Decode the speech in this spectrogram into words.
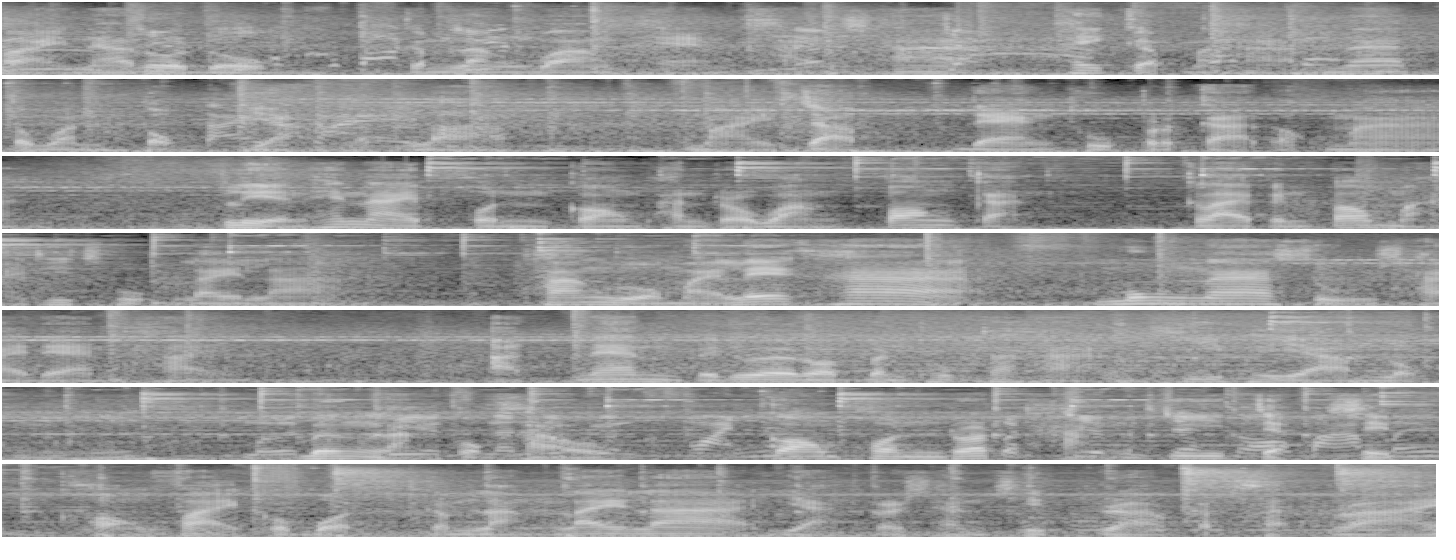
ฝ่ายนาโรดมกำลังวางแผนขายชาติให้กับมหาอำนาจตะวันตกอย่างลับๆหมายจับแดงถูกประกาศออกมา เปลี่ยนให้นายพลกองพันระวังป้องกัน กลายเป็นเป้าหมายที่ถูกไล่ล่า ทางหลวงหมายเลข 5 มุ่งหน้าสู่ชายแดนไทย อัดแน่นไปด้วยรถบรรทุกทหารที่พยายามหลบหนีเบื้องหลังพวกเขา กองพลรถถังที่70 ของฝ่ายกบฏกำลังไล่ล่าอย่างกระชั้นชิดราวกับสัตว์ร้าย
